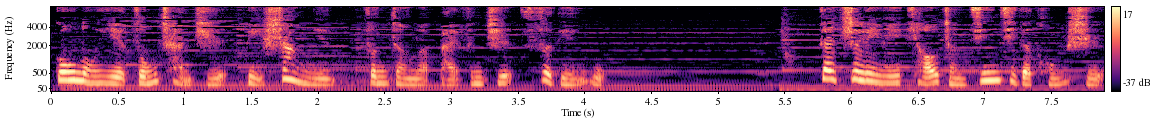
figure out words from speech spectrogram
工农业总产值比上年增长了百分之四点五。在致力于调整经济的同时，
